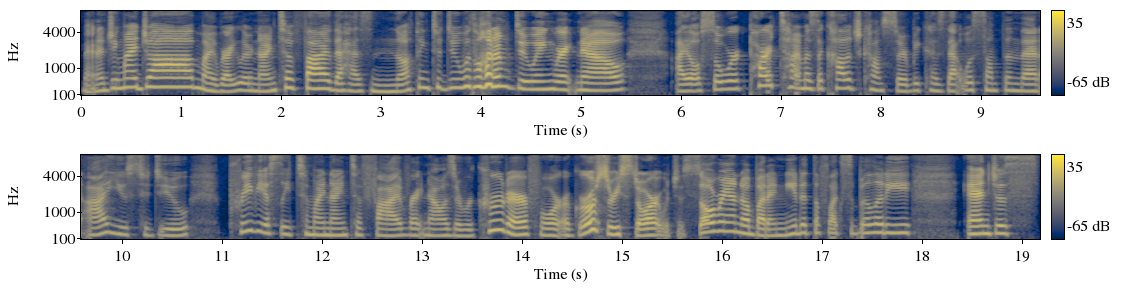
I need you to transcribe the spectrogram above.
managing my job, my regular nine to five that has nothing to do with what I'm doing right now. I also work part time as a college counselor because that was something that I used to do previously to my nine to five, right now as a recruiter for a grocery store, which is so random, but I needed the flexibility and just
